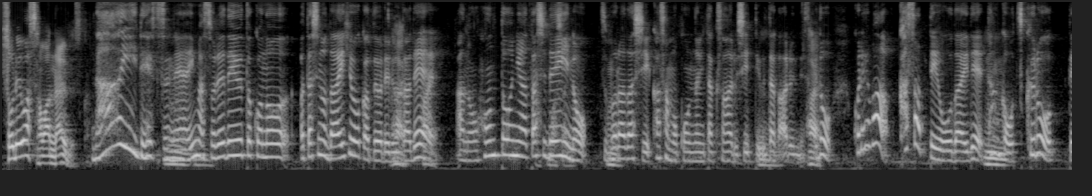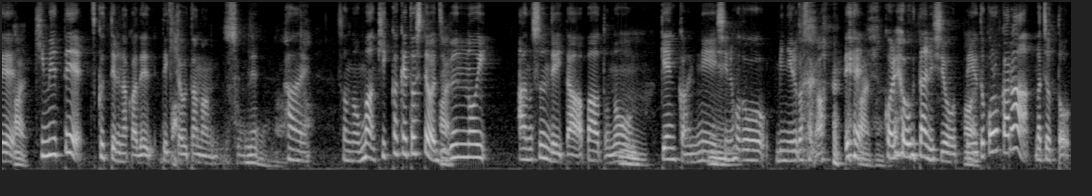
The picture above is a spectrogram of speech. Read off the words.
それは差はないですか、ないですね、うん。今それで言うとこの私の代表歌と言われる歌で「はいはいあの本当に私でいいのあズボラだし、傘もこんなにたくさんあるし」っていう歌があるんですけど、これは「傘」っていうお題で短歌を作ろうってはい。決めて作ってる中でできた歌なんですよね。はい、そのまあきっかけとしては自分の,、あの住んでいたアパートうのん。玄関に死ぬほどビニール傘があって、これを歌にしようっていうところから、まあ、ちょっと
